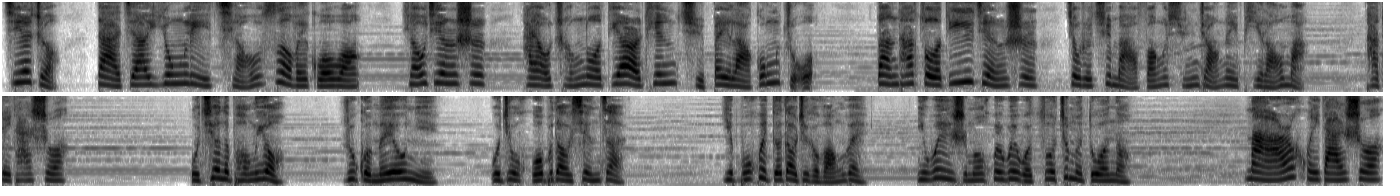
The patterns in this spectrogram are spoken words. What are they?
接着，大家拥立乔瑟为国王，条件是他要承诺第二天娶贝拉公主。但他做的第一件事就是去马房寻找那匹老马。他对他说：“我亲爱的朋友，如果没有你，我就活不到现在，也不会得到这个王位。你为什么会为我做这么多呢？”马儿回答说：“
